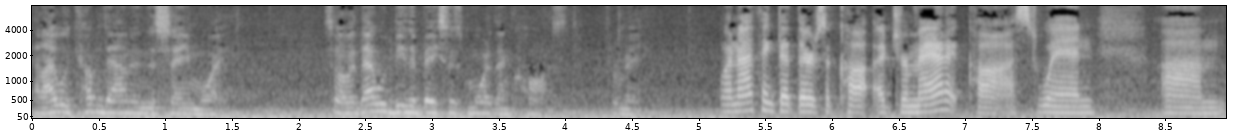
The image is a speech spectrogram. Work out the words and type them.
And I would come down in the same way. So that would be the basis more than cost for me. Well, and I think that there's a, co- a dramatic cost when um,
